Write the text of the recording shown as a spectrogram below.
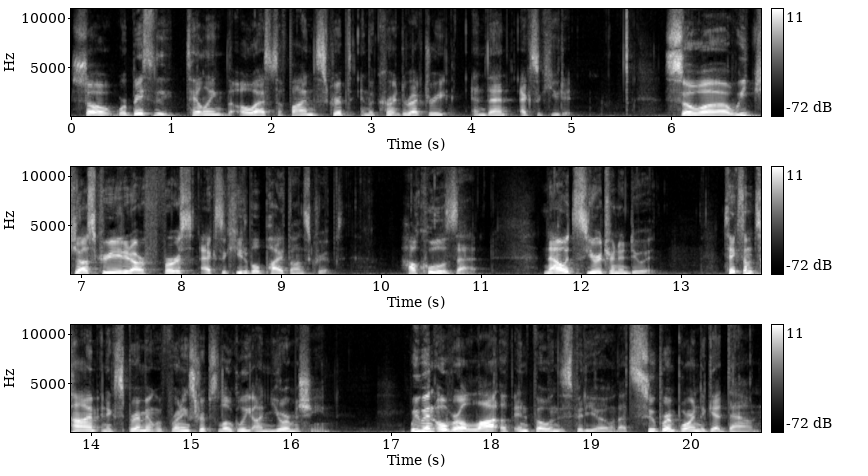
So we're basically telling the OS to find the script in the current directory and then execute it. So uh, we just created our first executable Python script. How cool is that? Now it's your turn to do it. Take some time and experiment with running scripts locally on your machine. We went over a lot of info in this video that's super important to get down.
